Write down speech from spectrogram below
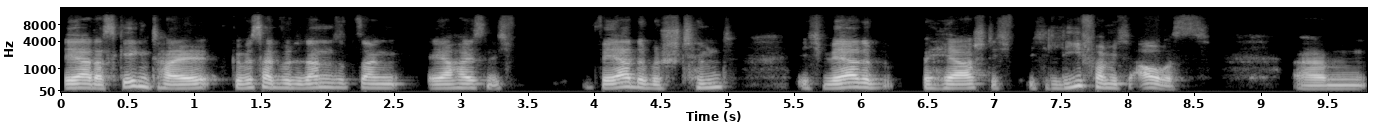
eher das Gegenteil. Gewissheit würde dann sozusagen eher heißen, ich werde bestimmt, ich werde beherrscht, ich, ich liefere mich aus. Ähm,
